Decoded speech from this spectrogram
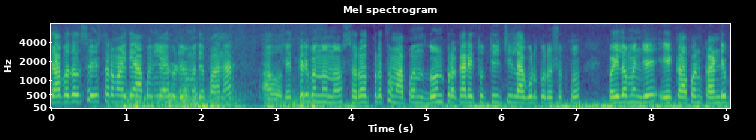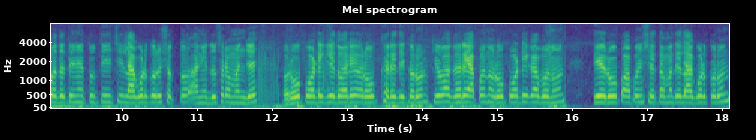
त्याबद्दल सविस्तर माहिती आपण या व्हिडिओमध्ये पाहणार आहोत. शेतकरी बंधूंनो सर्वात प्रथम आपण दोन प्रकारे तुतीची लागवड करू शकतो. पहिलं म्हणजे एक आपण कांडी पद्धतीने तुतीची लागवड करू शकतो आणि दुसरं म्हणजे रोपवाटिकेद्वारे रोप खरेदी करून किंवा घरी आपण रोपवाटिका बनवून ते रोप आपण शेतामध्ये लागवड करून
